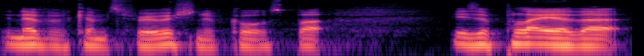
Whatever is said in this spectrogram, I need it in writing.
it never came to fruition, of course. But he's a player that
